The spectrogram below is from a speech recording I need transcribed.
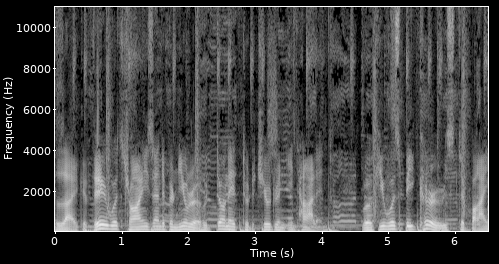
Like there was Chinese entrepreneur who donated to the children in Thailand. Well, he was be cursed by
